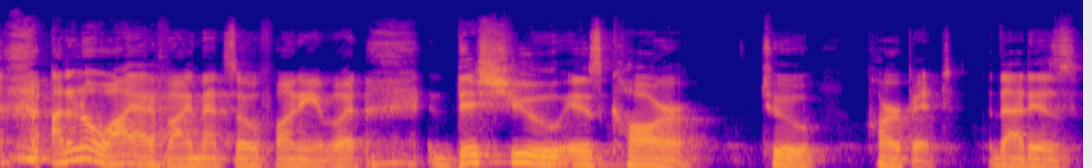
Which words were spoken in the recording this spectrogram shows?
I don't know why I find that so funny, but this shoe is car to carpet. That is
